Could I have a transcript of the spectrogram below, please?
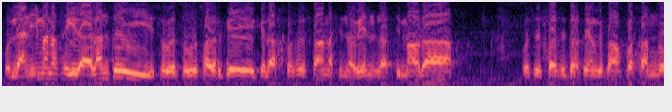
pues le animan a seguir adelante y sobre todo saber que, que las cosas estaban haciendo bien. Lástima ahora pues esta situación que estamos pasando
